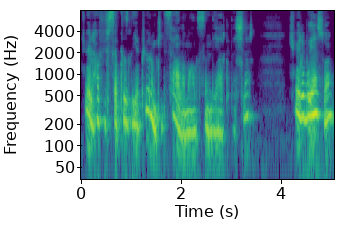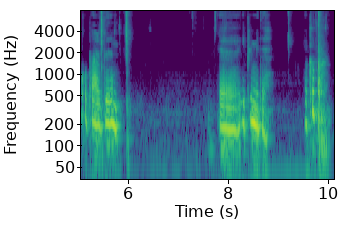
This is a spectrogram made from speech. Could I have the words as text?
Şöyle hafif sakızlı yapıyorum ki sağlam alsın diye arkadaşlar. Şöyle bu en son kopardığım e, ipimi de yakıp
